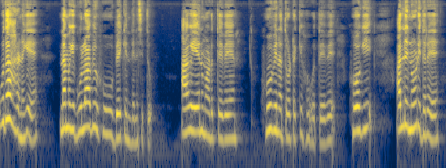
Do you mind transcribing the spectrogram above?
ಉದಾಹರಣೆಗೆ, ನಮಗೆ ಗುಲಾಬಿ ಹೂವು ಬೇಕೆಂದೆನಿಸಿತು. ಆಗ ಏನು ಮಾಡುತ್ತೇವೆ? ಹೂವಿನ ತೋಟಕ್ಕೆ ಹೋಗುತ್ತೇವೆ. ಹೋಗಿ ಅಲ್ಲಿ ನೋಡಿದರೆ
